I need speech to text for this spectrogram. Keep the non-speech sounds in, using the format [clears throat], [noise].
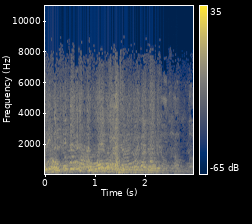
Hello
